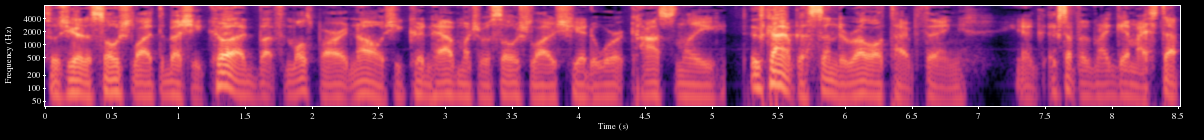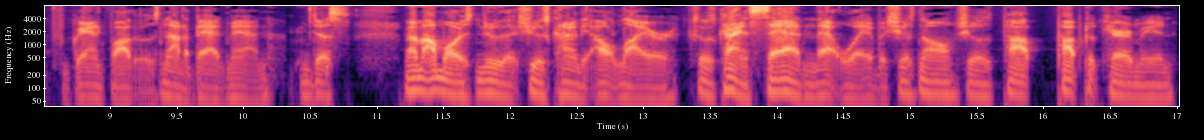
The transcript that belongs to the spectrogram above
so she had a social life the best she could, but for the most part, no, she couldn't have much of a social life. She had to work constantly. It's kind of like a Cinderella type thing you know, except for again, my step grandfather was not a bad man. Just, my mom always knew that she was kind of the outlier. So it was kind of sad in that way, but she was, no, she was, Pop, Pop took care of me and,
